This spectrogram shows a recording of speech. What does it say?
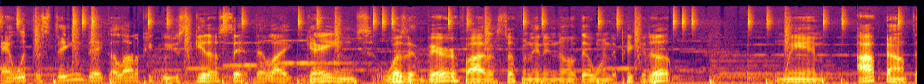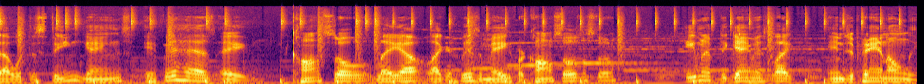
And with the Steam Deck, a lot of people used to get upset that like games wasn't verified and stuff, and they didn't know if they wanted to pick it up. When I found out with the Steam games, if it has a console layout, like if it's made for consoles and stuff, even if the game is like in Japan only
